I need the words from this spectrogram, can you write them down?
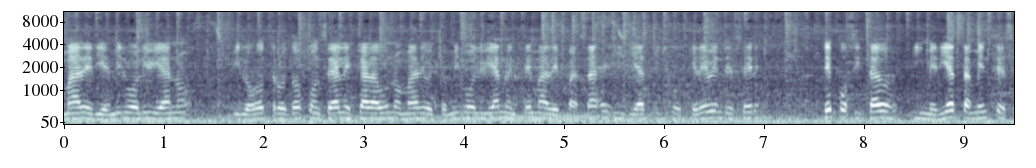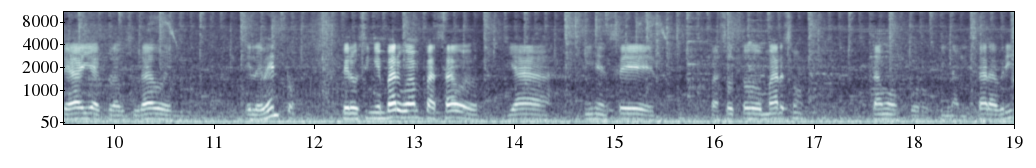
más de 10 mil bolivianos y los otros dos concejales, cada uno más de 8 mil bolivianos en tema de pasajes y viáticos que deben de ser depositados inmediatamente se haya clausurado el, evento. Pero sin embargo han pasado, ya fíjense, pasó todo marzo, estamos por finalizar abril,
